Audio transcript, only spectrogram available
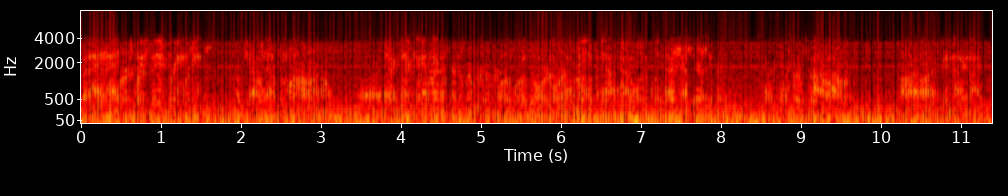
But hey, first things first, greetings. I'll chat with you tomorrow. Uh, check the cameras and remember to close the doors only if absolutely necessary. Gotta conserve power. All right, good night. night.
